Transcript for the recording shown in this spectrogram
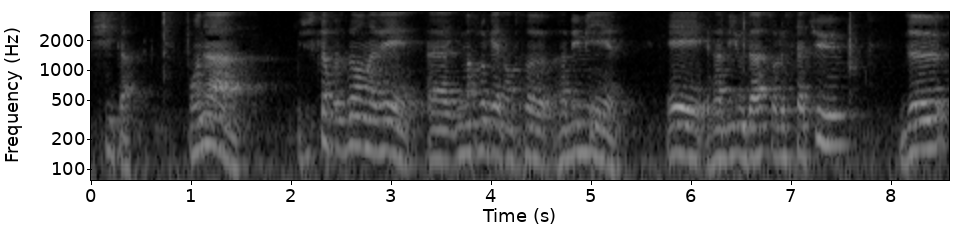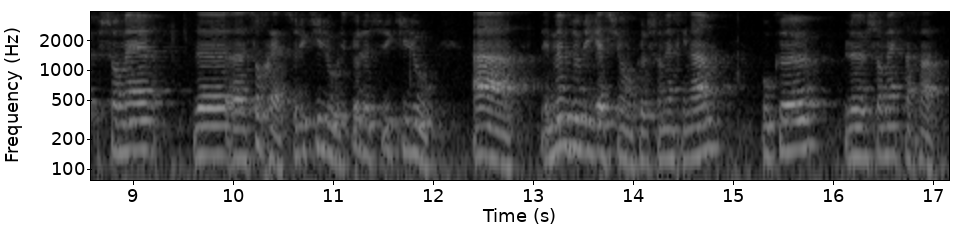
shita. On a, jusqu'à présent, on avait euh, une marloquette entre Rabbi Meir et Rabbi Yuda sur le statut de Shomer de euh, Socher, celui qui loue. Est-ce que le, celui qui loue a les mêmes obligations que le Shomer Hinam ou que le Shomer Sachar?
